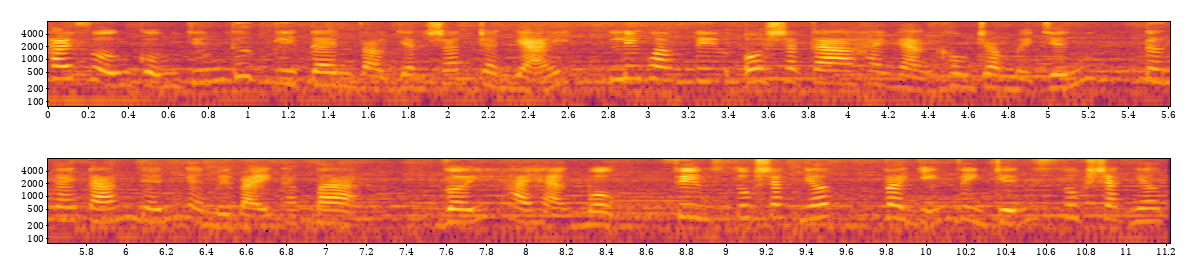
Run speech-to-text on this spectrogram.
Hai Phượng cũng chính thức ghi tên vào danh sách tranh giải Liên hoan phim Osaka 2019 từ ngày 8 đến ngày 17 tháng 3 với hai hạng mục phim xuất sắc nhất và diễn viên chính xuất sắc nhất.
